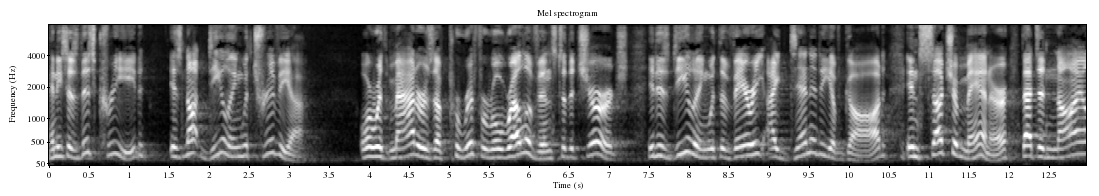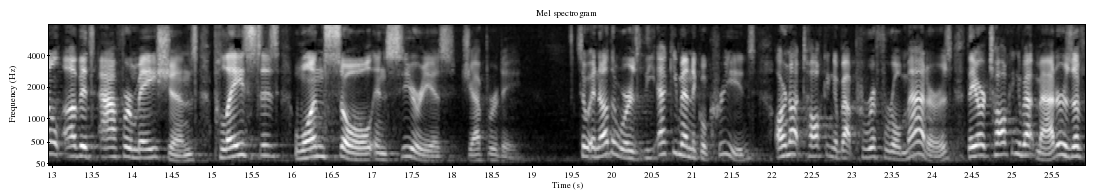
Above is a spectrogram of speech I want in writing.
and he says this creed is not dealing with trivia or with matters of peripheral relevance to the church. It is dealing with the very identity of God in such a manner that denial of its affirmations places one's soul in serious jeopardy. So, in other words, the ecumenical creeds are not talking about peripheral matters, they are talking about matters of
